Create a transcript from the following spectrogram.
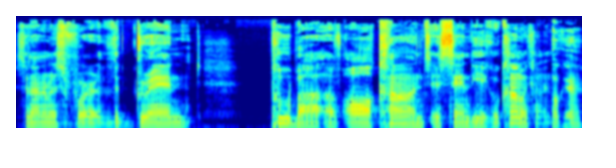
synonymous for the grand poobah of all cons is San Diego Comic Con Okay.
